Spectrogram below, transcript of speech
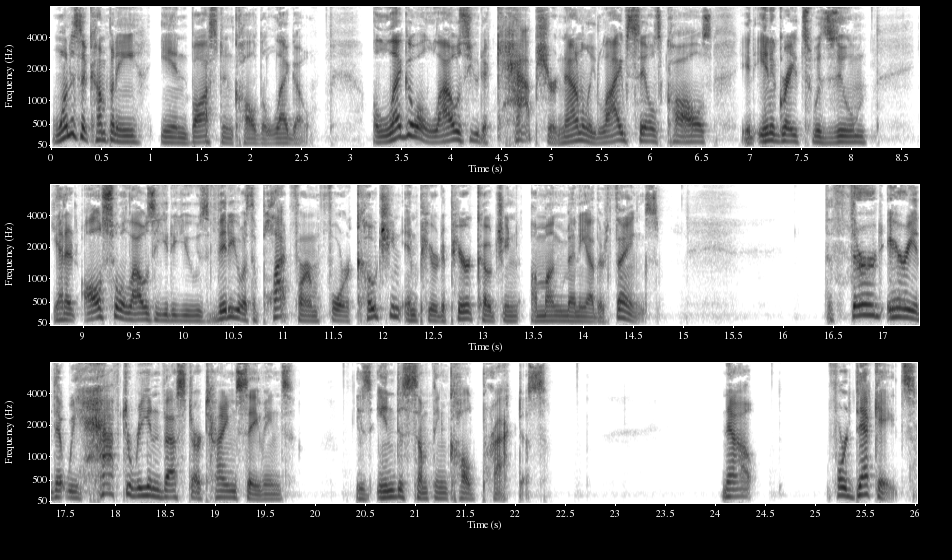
One is a company in Boston called Allego. Allego allows you to capture not only live sales calls, it integrates with Zoom, yet it also allows you to use video as a platform for coaching and peer to peer coaching, among many other things. The third area that we have to reinvest our time savings is into something called practice. Now, for decades,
